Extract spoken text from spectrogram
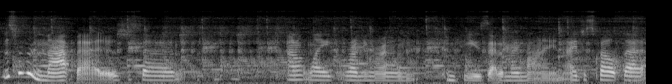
this wasn't that bad. It was just that I don't like running around confused out of my mind. I just felt that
